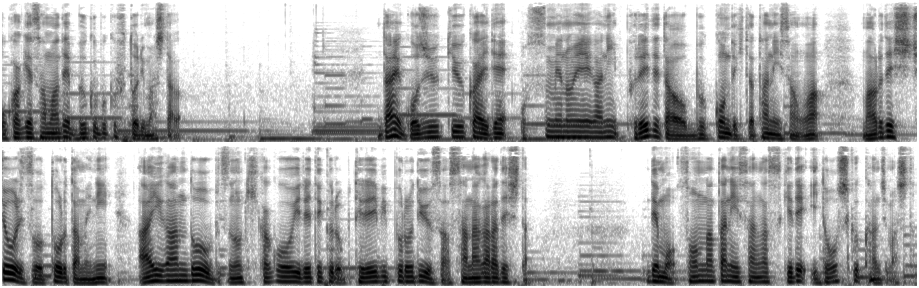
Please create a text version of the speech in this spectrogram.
おかげさまでブクブク太りました。第59回でおすすめの映画にプレデターをぶっ込んできたタニーさんはまるで視聴率を取るために愛玩動物の企画を入れてくるテレビプロデューサーさながらでした。でもそんなタニーさんが好きで愛おしく感じました。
